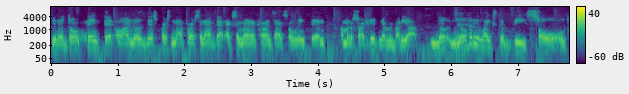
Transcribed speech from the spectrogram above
You know don't think that oh I know this person that person I've got X amount of contacts on LinkedIn. I'm gonna start hitting everybody up. No yeah. nobody likes to be sold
